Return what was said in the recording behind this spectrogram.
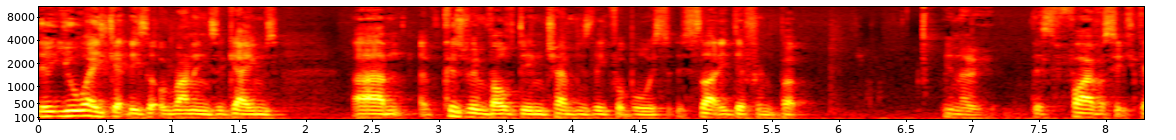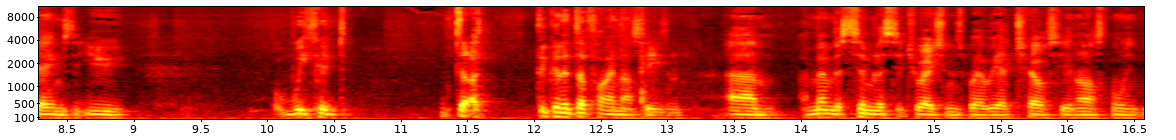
You always get these little run-ins of games um, because we're involved in Champions League football. It's, it's slightly different, but you know, there's five or six games that you we could they're going to define our season. Um, I remember similar situations where we had Chelsea and Arsenal in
